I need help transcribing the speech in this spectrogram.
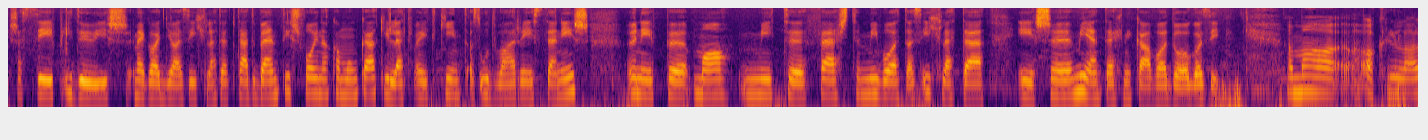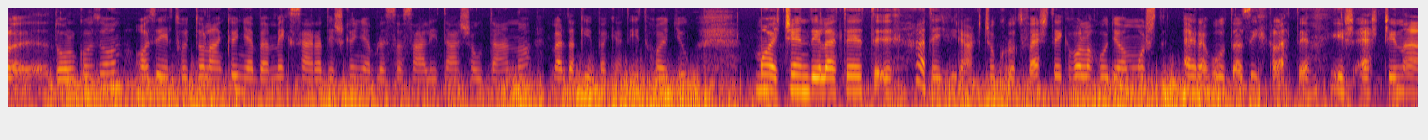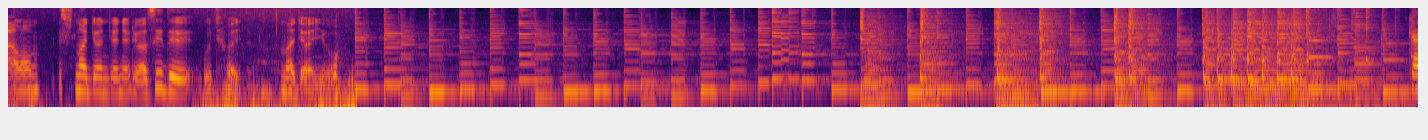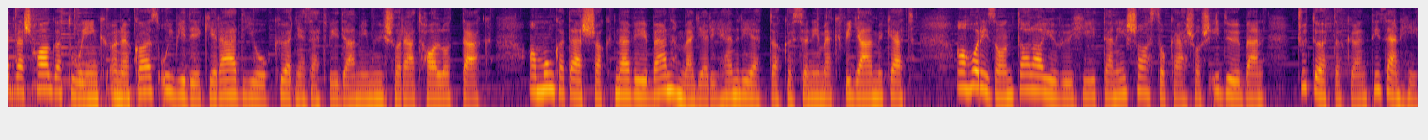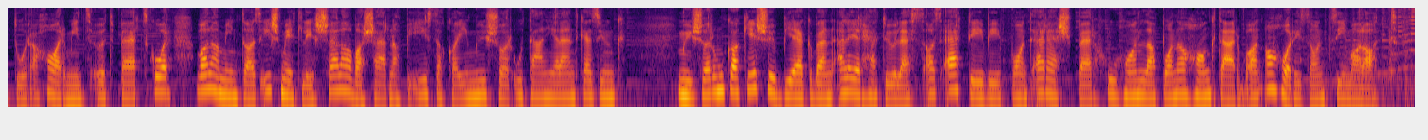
és a szép idő is megadja az ihletet. Tehát bent is folynak a munkák, illetve itt kint az udvar részen is. Ön épp ma mit fest, mi volt az ihlete, és milyen technikával dolgozik? Ma akrillal dolgozom, azért, hogy talán könnyebben megszárad, és könnyebb lesz a szállítása utána, mert a képeket itt hagyjuk. Majd csendéletet, hát egy virágcsokrot festék, valahogyan most erre volt az ihletem, és ezt csinálom, és nagyon gyönyörű az idő, úgyhogy nagyon jó. Kedves hallgatóink, Önök az Újvidéki Rádió környezetvédelmi műsorát hallották. A munkatársak nevében Megyeri Henrietta köszöni meg figyelmüket. A Horizontal a jövő héten is a szokásos időben, csütörtökön 17 óra 35 perckor, valamint az ismétléssel a vasárnapi éjszakai műsor után jelentkezünk. Műsorunk a későbbiekben elérhető lesz az rtv.rs.hu honlapon a hangtárban a Horizont cím alatt.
